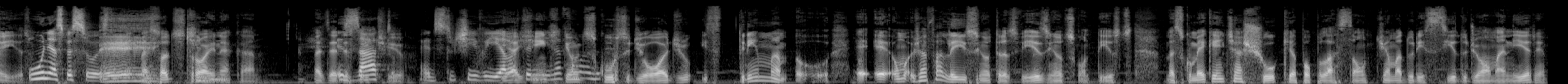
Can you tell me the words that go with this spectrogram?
É isso. une as pessoas. É, também. Mas só destrói, que- né, cara? Mas é Exato, destrutivo. é destrutivo. E, E, ela a gente tem um falando, discurso de ódio extrema. É, é uma- eu já falei isso em outras vezes, em outros contextos, mas como é que a gente achou que a população tinha amadurecido de uma maneira?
